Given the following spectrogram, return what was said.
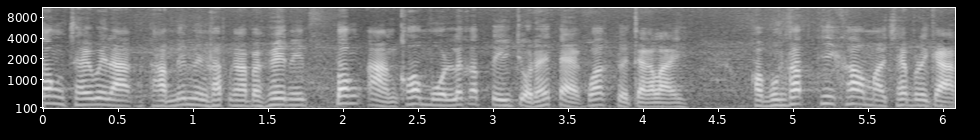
ต้องใช้เวลาทำนิดนึงครับ งานประเภทนี้ต้องอ่านข้อมูลแล้วก็ตีโจทย์ให้แตกว่าเกิดจากอะไร ขอบคุณครับที่เข้ามาใช้บริการ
